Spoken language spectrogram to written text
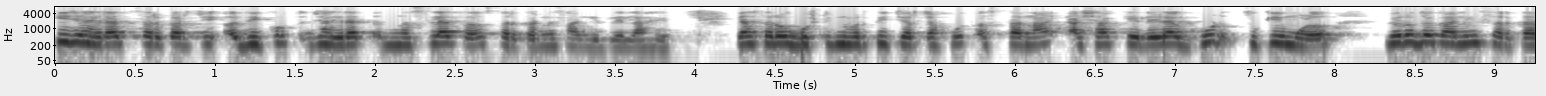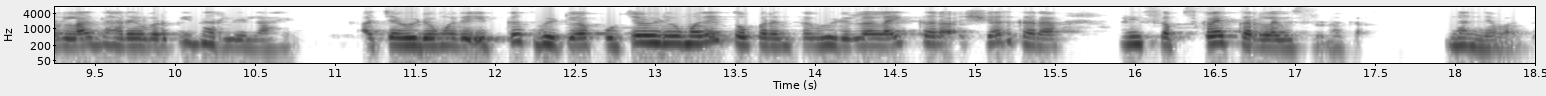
ही जाहिरात सरकारची अधिकृत जाहिरात नसल्याचं सरकारने सांगितलेलं आहे. या सर्व गोष्टींवरती चर्चा होत असताना अशा केलेल्या घोड चुकीमुळं विरोधकांनी सरकारला धारेवरती धरलेलं आहे. आजच्या व्हिडिओमध्ये इतकंच. भेटूया पुढच्या व्हिडिओमध्ये. तोपर्यंत व्हिडिओला लाईक करा शेअर करा आणि सबस्क्राईब करायला विसरू नका. धन्यवाद.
